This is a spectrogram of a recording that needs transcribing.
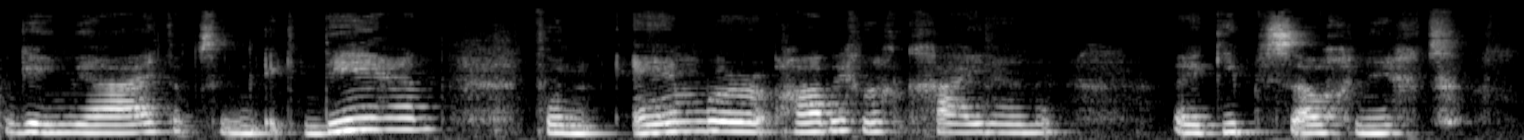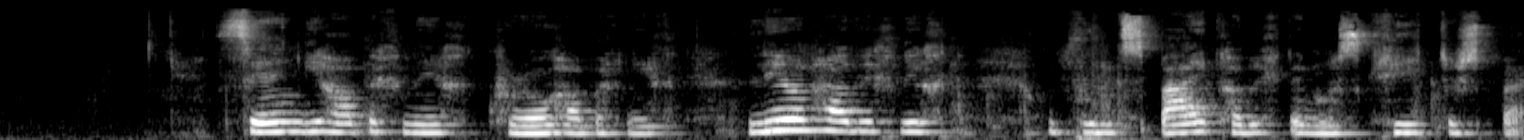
Dann gehen wir weiter zu den legendären. Von Amber habe ich noch keinen. Äh, gibt es auch nicht. Sandy habe ich nicht, Crow habe ich nicht, Leon habe ich nicht und von Spike habe ich den Mosquito Spike.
